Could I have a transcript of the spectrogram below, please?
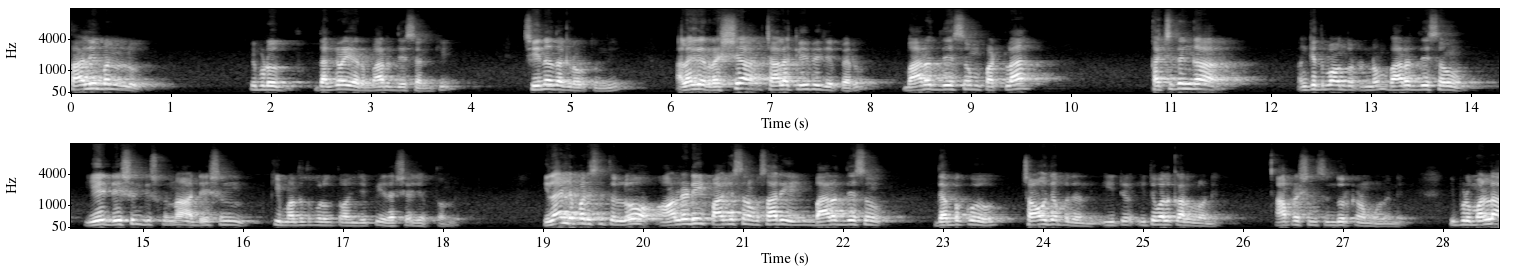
తాలిబన్లు ఇప్పుడు దగ్గరయ్యారు భారతదేశానికి. చైనా దగ్గర అవుతుంది. అలాగే రష్యా చాలా క్లియర్గా చెప్పారు. భారతదేశం పట్ల ఖచ్చితంగా అంకితభావంతో ఉన్నాం భారతదేశం ఏ డెసిషన్ తీసుకున్నా ఆ డెసిషన్కి మద్దతు కలుగుతామని చెప్పి రష్యా చెప్తుంది. ఇలాంటి పరిస్థితుల్లో ఆల్రెడీ పాకిస్తాన్ ఒకసారి భారతదేశం దెబ్బకు చావు దెబ్బతింది ఇటు ఇటీవల కాలంలోనే. ఆపరేషన్ సింధూర్ క్రమంలోనే. ఇప్పుడు మళ్ళా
